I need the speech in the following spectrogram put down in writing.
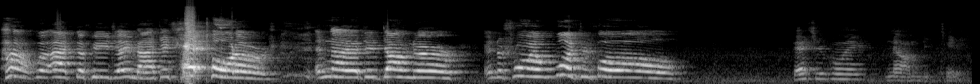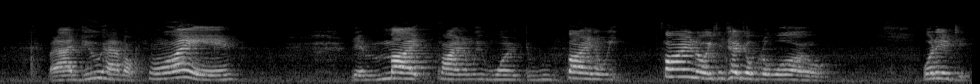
Ha, we're at the PJ Masks headquarters, and now it's down there in the Royal Waterfall. That's your plan? No, I'm just kidding. But I do have a plan that might finally want to finally, finally can take over the world. What is it?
